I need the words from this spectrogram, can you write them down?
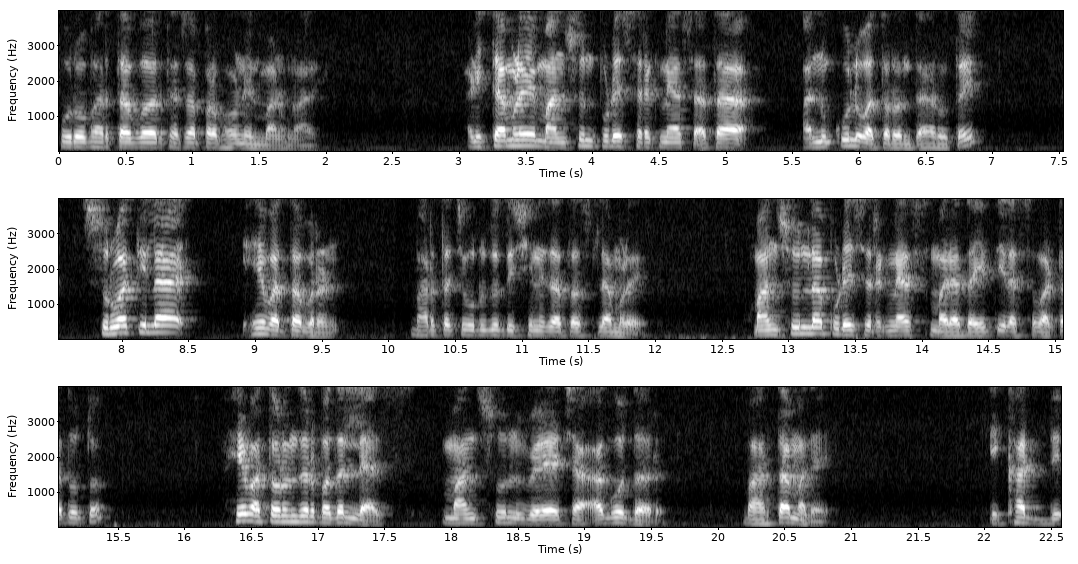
पूर्व भारतावर त्याचा प्रभाव निर्माण होणार आहे. आणि त्यामुळे मान्सून पुढे सरकण्यास आता अनुकूल वातावरण तयार होते सुरुवातीला हे वातावरण भारताच्या उर्दू दिशेने जात असल्यामुळे मान्सूनला पुढे सरकण्यास मर्यादा येतील असं वाटत होतं. हे वातावरण जर बदलल्यास मान्सून वेळेच्या अगोदर भारतामध्ये एखाद दि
